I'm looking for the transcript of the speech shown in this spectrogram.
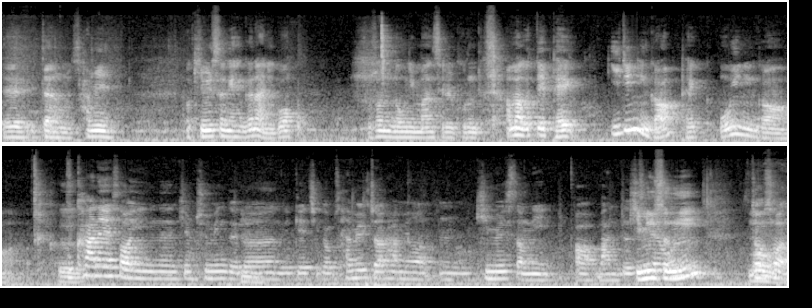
네 일단은 3일 뭐 김일성이 한 건 아니고 조선 독립 만세를 부른 아마 그때 101인인가 105인인가 그 북한에서 있는 지금 주민들은 이게 지금 3.1절 하면 음, 김일성이 어, 만든 김일성이 뭐, 조선.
